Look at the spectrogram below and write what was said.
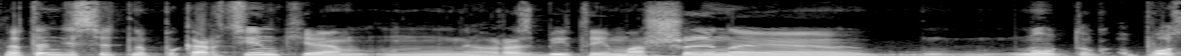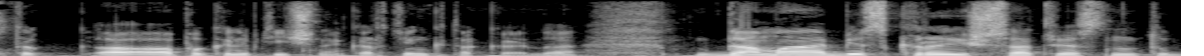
А там действительно по картинке разбитые машины, ну, постапокалиптичная картинка такая, да. Дома без крыш, соответственно, тут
